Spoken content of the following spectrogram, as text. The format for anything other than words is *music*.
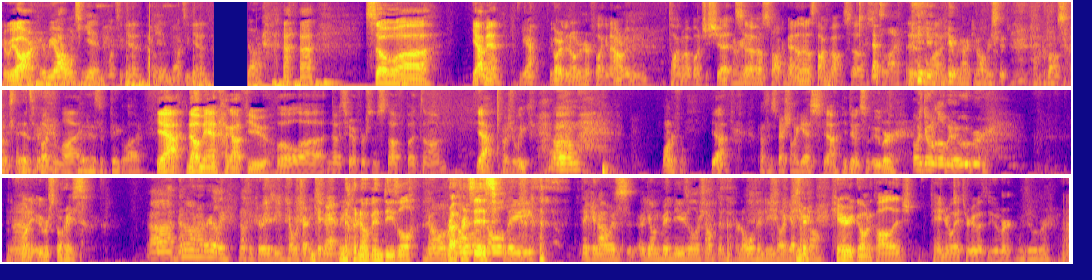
Here we are. Here we are once again. Once again. Once again. We are. *laughs* so, uh, yeah, man. Yeah. We've already been over here for like an hour. We've been talking about a bunch of shit. So nothing else to talk about. nothing else to talk about. So That's a lie. It is a *laughs* lie. you and I can always *laughs* talk about something. it's a fucking lie. It is a big lie. Yeah, no, man. I got a few little uh, notes here for some stuff, but um, yeah. How was your week? Um, wonderful. Yeah, Nothing special, I guess. yeah. You doing some Uber? I was doing a little bit of Uber. Any Uh, funny Uber stories? *laughs* Uh, no, not really. Nothing crazy. No one tried to *laughs* kidnap me. No, no Vin Diesel. No References. No, no old lady *laughs* thinking I was a young Vin Diesel or something, or an old Vin Diesel. I guess I don't know. Here, you're going to college, paying your way through with Uber. With Uber. Yeah. Uh,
